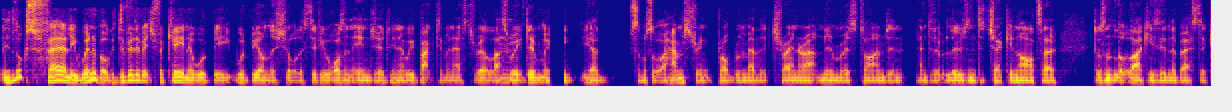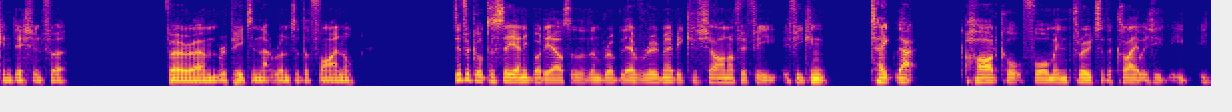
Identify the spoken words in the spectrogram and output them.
it looks fairly winnable. Davidovich Fokina would be would be on the shortlist if he wasn't injured. You know, we backed him in Estoril last mm. week, didn't we? He had some sort of hamstring problem. Had the trainer out numerous times and ended up losing to Cecchinato. doesn't look like he's in the best of condition for for um, repeating that run to the final. Difficult to see anybody else other than Rublev, Ruud, maybe Khachanov if he if he can take that hard court form in through to the clay, which he, he, he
